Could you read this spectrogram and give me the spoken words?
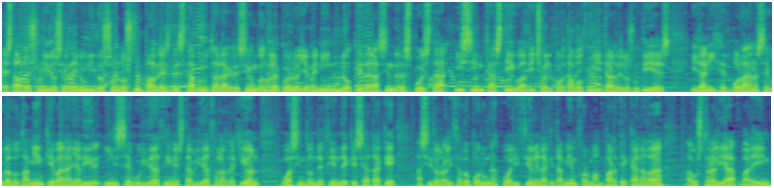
Estados Unidos y Reino Unidos son los culpables de esta brutal agresión contra el pueblo yemení. No quedará sin respuesta y sin castigo, ha dicho el portavoz militar de los hutíes. Irán y Hezbollah han asegurado también que van a añadir inseguridad e inestabilidad a la región. Washington defiende que ese ataque ha sido realizado por una coalición en la que también forman parte Canadá, Australia, Bahrein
